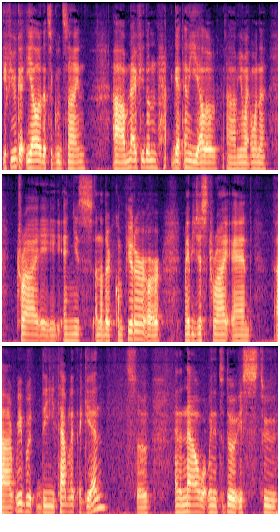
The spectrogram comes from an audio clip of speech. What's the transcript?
if you get yellow that's a good sign. Um, now if you don't get any yellow um, you might want to try and use another computer or maybe just try and uh, reboot the tablet again. So and then now what we need to do is to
